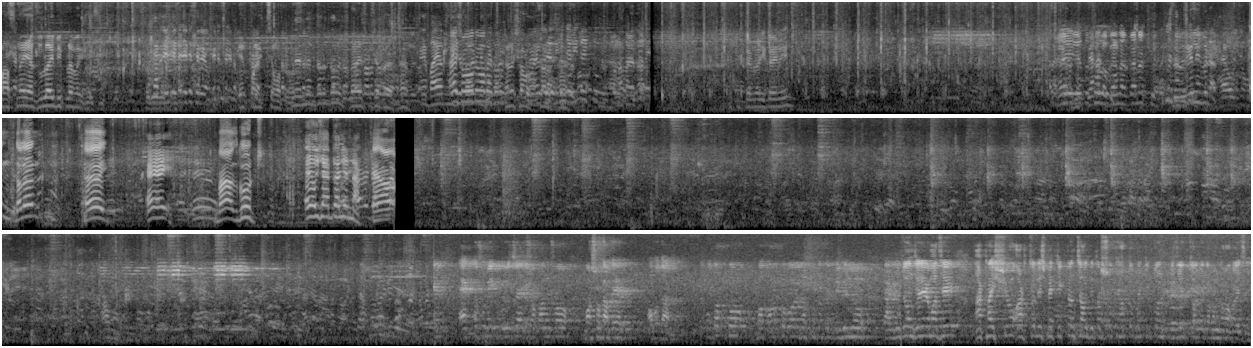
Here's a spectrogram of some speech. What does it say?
মাছ নাই জুলাই বিপ্লবে গেছি। এরপর ইচ্ছে মতো না, এই। এই বাস গুড। এই ওই সাহেব চালিয়ে না। এক দশমিক দুই চার শতাংশ মৎস্য খাতের অবদান। প্রত্যক্ষ বা পরোক্ষভাবে মৎস্য খাতের বিভিন্ন কার্যজন জেলের মাঝে আঠাইশশো আটচল্লিশ মেট্রিক টন চাল বিতরণ তেহাত্তর মেট্রিক টন পেঁয়াজের চাল বিতরণ করা হয়েছে।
